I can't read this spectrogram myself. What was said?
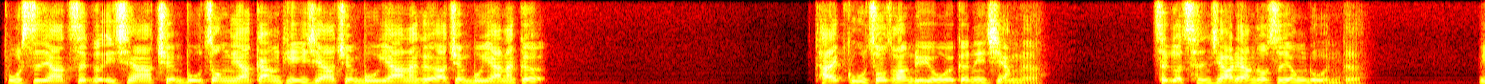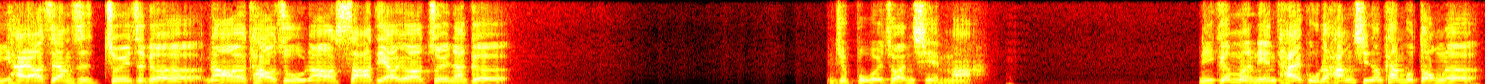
不是要这个一下全部重压钢铁，一下全部压那个，要全部压那个。台股周转率我也跟你讲了，这个成交量都是用轮的，你还要这样子追这个，然后要套住，然后杀掉，又要追那个，你就不会赚钱嘛？你根本连台股的行情都看不懂了。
